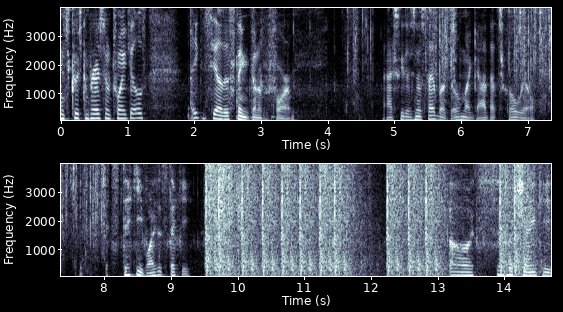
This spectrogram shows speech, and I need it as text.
That's a quick comparison of 20 kills. You can see how this thing's gonna perform. Actually, there's no side buttons. Oh my god, that scroll wheel. It, it's sticky. Why is it sticky? Oh, it's so janky.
